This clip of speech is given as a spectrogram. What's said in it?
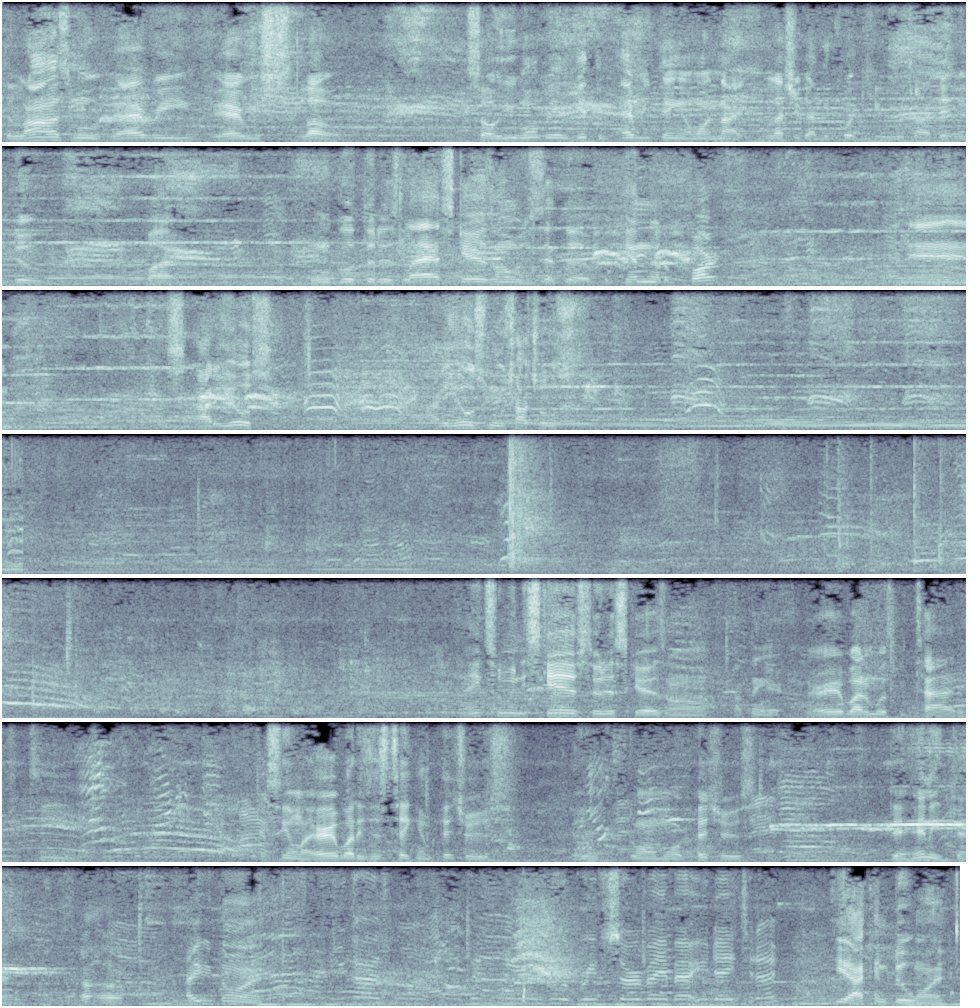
The lines move very, very slow. So you won't be able to get through everything in one night unless you got the quick queue, which I didn't do. But we'll go through this last scare zone, which is at the beginning of the park. And then it's adios. Adios, muchachos. Too many scares through this scare zone. I think everybody must be tired and fatigued. It seems like everybody's just taking pictures. They're doing more pictures than anything. Uh-oh. How you doing? You guys want to pop in here and do a brief survey about your day today? Yeah, I can do one.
